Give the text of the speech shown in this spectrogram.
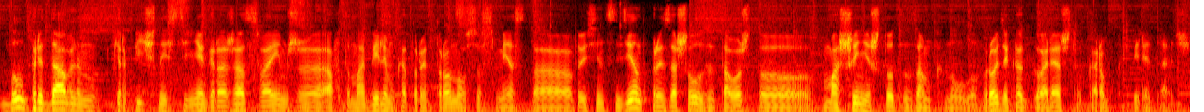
был придавлен к кирпичной стене гаража своим же автомобилем, который тронулся с места. То есть инцидент произошел из-за того, что в машине что-то замкнуло. Вроде как говорят, что коробка передач.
